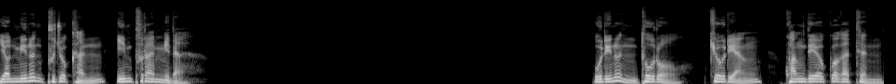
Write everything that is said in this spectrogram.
연민은 부족한 인프라입니다. 우리는 도로, 교량, 광대역과 같은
